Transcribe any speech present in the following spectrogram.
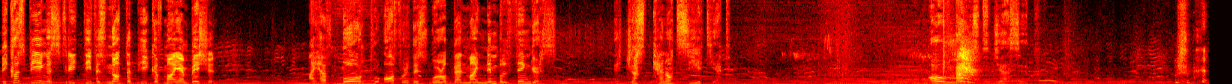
Because being a street thief is not the peak of my ambition. I have more to offer this world than my nimble fingers. They just cannot see it yet. Almost, Jasip.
